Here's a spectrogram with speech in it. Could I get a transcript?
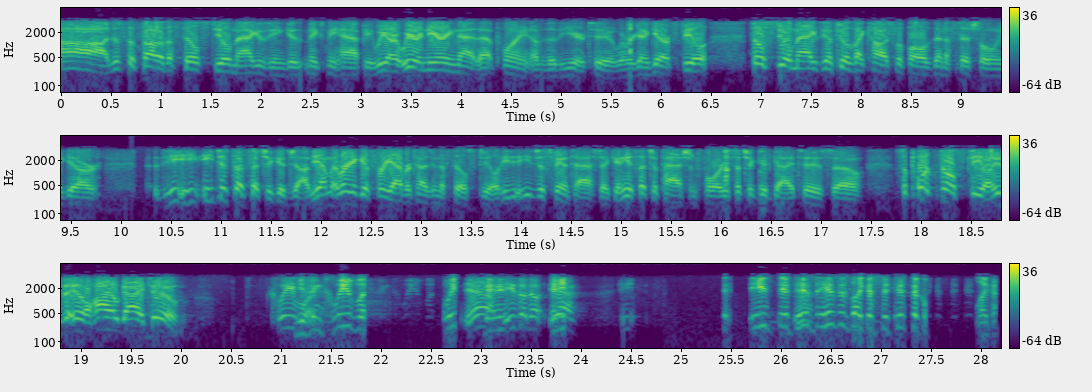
Ah, just the thought of the Phil Steele magazine gives, makes me happy. We are we are nearing that that point of the, the year too, where we're going to get our Phil Phil Steele magazine. It feels like college football is then official when we get our. He he just does such a good job. Yeah, we're going to give free advertising to Phil Steele. He he's just fantastic, and he has such a passion for it. He's such a good guy too. So support Phil Steele. He's an Ohio guy too. Cleveland. He's in Cleveland. Cleveland. yeah, he's a yeah. He's it's his his is like a statistical like I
